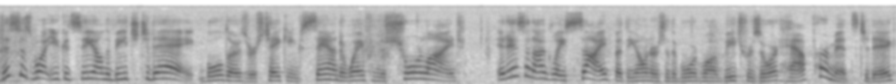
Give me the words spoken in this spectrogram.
This is what you could see on the beach today. Bulldozers taking sand away from the shoreline. It is an ugly sight, but the owners of the Boardwalk Beach Resort have permits to dig.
